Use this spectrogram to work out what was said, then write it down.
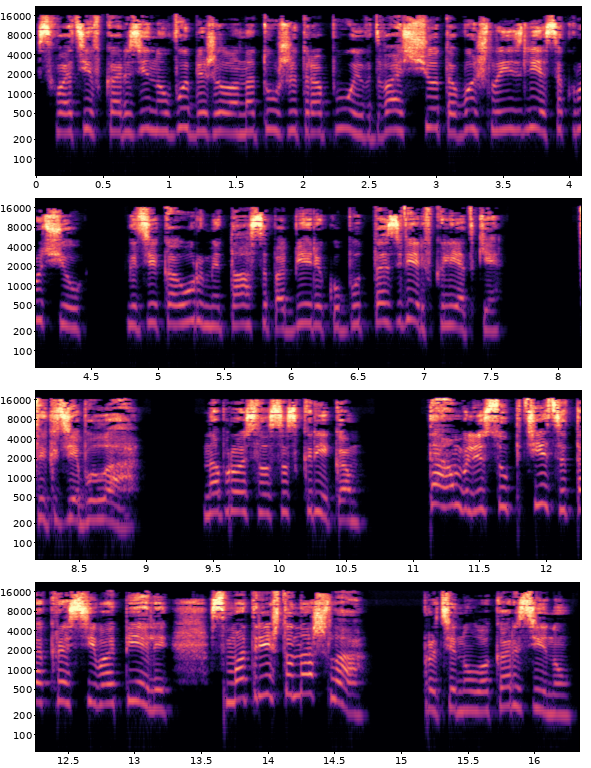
Схватив корзину, выбежала на ту же тропу и в два счета вышла из леса к ручью, где Каур метался по берегу, будто зверь в клетке. «Ты где была?» Набросился с криком. «Там в лесу птицы так красиво пели! Смотри, что нашла!» Протянула корзину.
